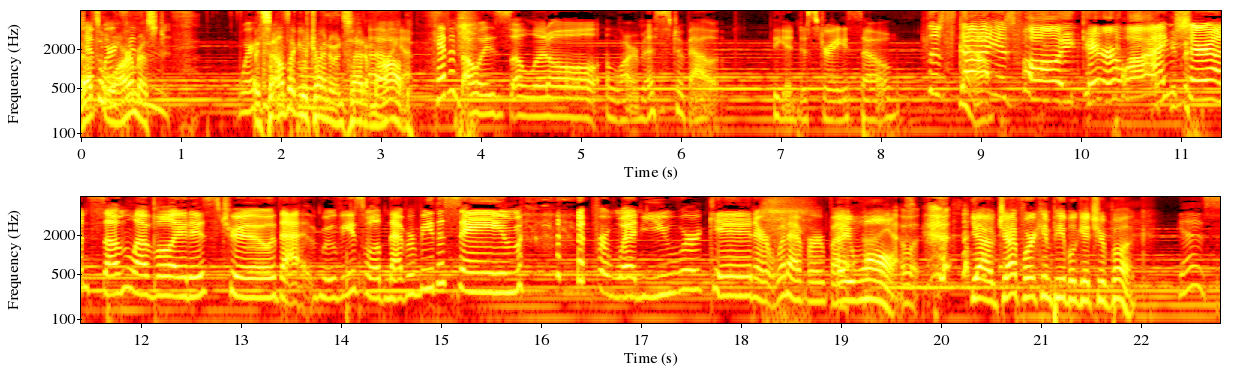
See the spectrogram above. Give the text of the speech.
That's Jeff, alarmist. can- It sounds like you're trying to incite a Oh, mob. yeah. Kevin's always a little alarmist about the industry, so The sky is falling, Caroline. I'm sure on some level it is true that movies will never be the same from when you were a kid or whatever. But They uh, won't. yeah, yeah, Jeff, where can people get your book? yes.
